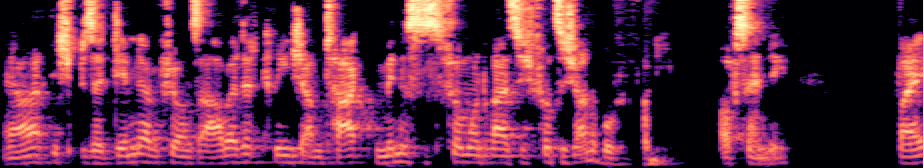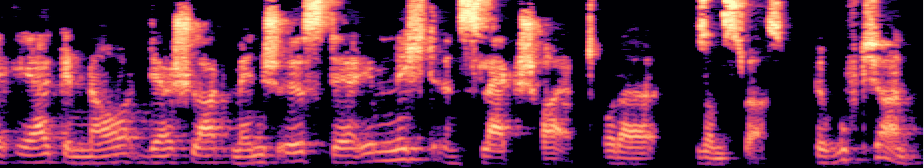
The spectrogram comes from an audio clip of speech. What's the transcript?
Ja, ich, seitdem er für uns arbeitet, kriege ich am Tag mindestens 35, 40 Anrufe von ihm aufs Handy. Weil er genau der Schlag Mensch ist, der eben nicht in Slack schreibt oder sonst was. Der ruft dich an.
